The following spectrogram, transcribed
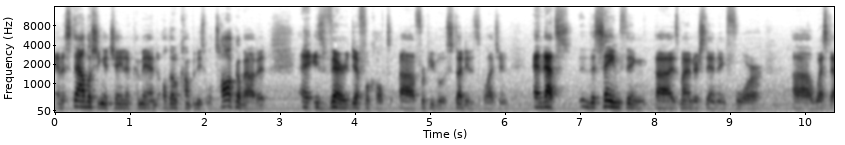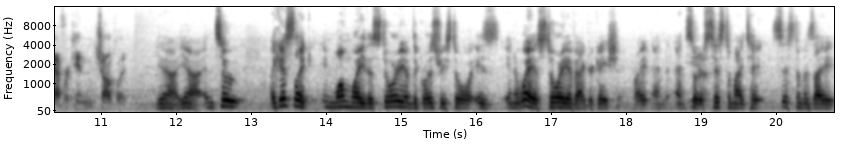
and establishing a chain of command although companies will talk about it uh, very difficult uh, for people who study the supply chain and that's the same thing uh, is my understanding for uh, west african chocolate yeah yeah and so I guess like in one way, the story of the grocery store is in a way a story of aggregation, right? And and sort yeah. of systemizi-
